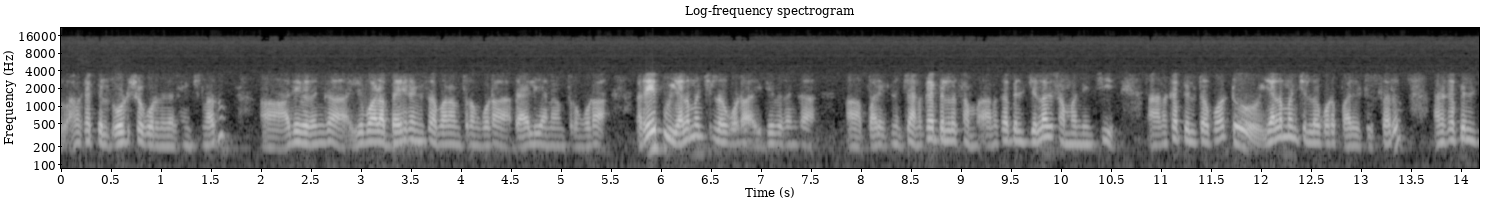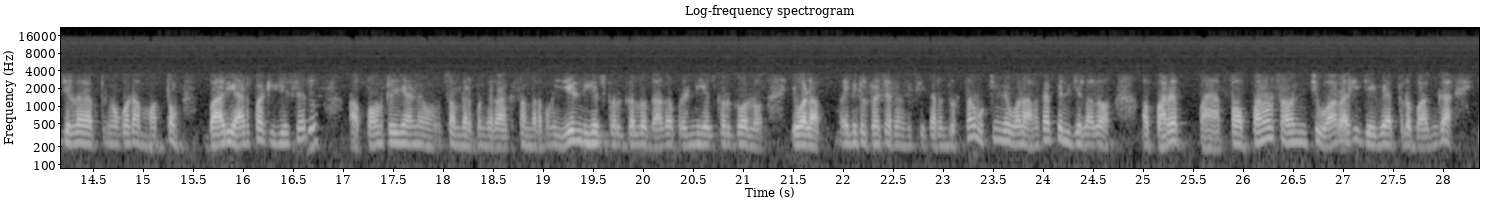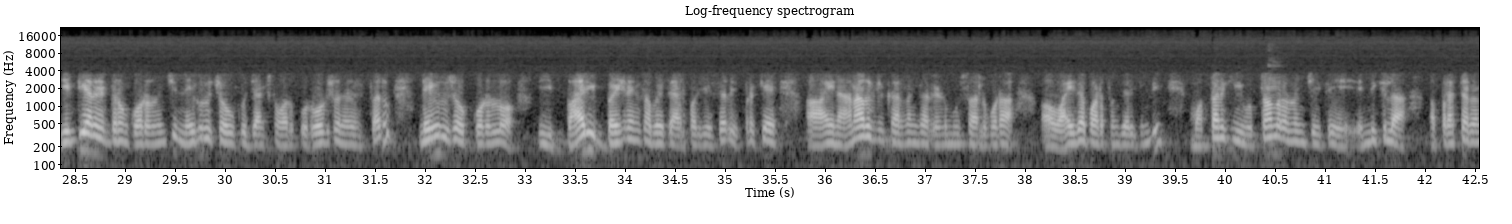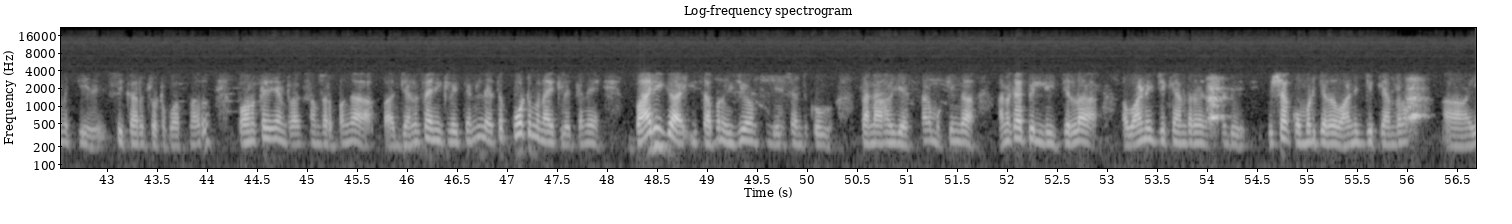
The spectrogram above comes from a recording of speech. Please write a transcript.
అనకాపల్లి రోడ్ షో కూడా నిర్వహించున్నారు. అదే అదేవిధంగా ఇవాళ బహిరంగ సభ అనంతరం కూడా ర్యాలీ అనంతరం కూడా రేపు యలమంచిలో కూడా ఇదే విధంగా పర్యటించి అనకాపల్లి అనకాపల్లి జిల్లాకు సంబంధించి అనకాపల్లితో పాటు యలమంచిలో కూడా పర్యటిస్తారు. అనకాపల్లి జిల్లా వ్యాప్తంగా కూడా మొత్తం భారీ ఏర్పాట్లు చేశారు. ఆ పవన్ కళ్యాణ్ సందర్భంగా రాక సందర్భంగా ఏడు నియోజకవర్గాల్లో దాదాపు రెండు నియోజకవర్గాల్లో ఇవాళ ఎన్నికల ప్రచారానికి శ్రీకారం చుడతారు ముఖ్యంగా ఇవాళ అనకాపల్లి జిల్లాలో పర- ప- పనులకు సంబంధించి వారాహి జయయాత్రలో భాగంగా ఎన్టీఆర్ విగ్రహం కోడల నుంచి నెహ్రూ చౌక్ జంక్షన్ వరకు రోడ్ షో నిర్వహిస్తారు. నెహ్రూ చౌక్ కూడలో ఈ భారీ బహిరంగ సభ అయితే ఏర్పాటు చేశారు. ఇప్పటికే ఆయన అనారోగ్య కారణంగా రెండు మూడు సార్లు కూడా కూడా వాయిదా పడటం జరిగింది. మొత్తానికి ఉత్తరాంధ్ర నుంచి అయితే ఎన్నికల ప్రచారానికి శ్రీకారం చుట్టబోతున్నారు. పవన్ కళ్యాణ్ రాక సందర్భంగా జన సైనికులు అయితేనే లేదా కూటమి నాయకులు అయితేనే భారీగా ఈ సభను విజయవంతం చేసేందుకు సన్నాహాలు చేస్తున్నారు. ముఖ్యంగా అనకాపల్లి జిల్లా వాణిజ్య కేంద్రమైనటువంటి విశాఖ ఉమ్మడి జిల్లా వాణిజ్య కేంద్రం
